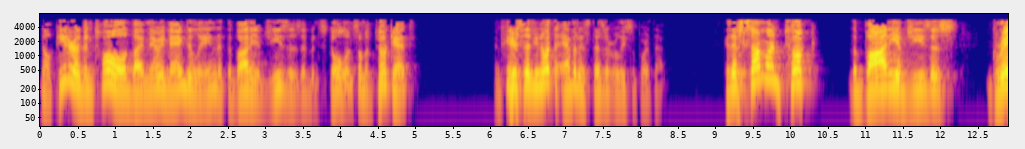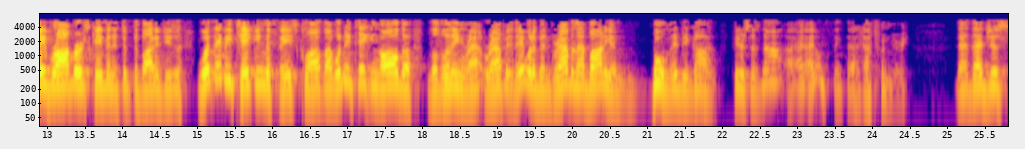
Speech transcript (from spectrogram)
Now, Peter had been told by Mary Magdalene that the body of Jesus had been stolen. Someone took it. And Peter said, you know what? The evidence doesn't really support that. Because if someone took the body of Jesus, grave robbers came in and took the body of Jesus, would they be taking the face cloth out? Would they be taking all the, the linen wrapping? They would have been grabbing that body and boom, they'd be gone. Peter says, no, I, I don't think that happened, Mary. That, that just,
